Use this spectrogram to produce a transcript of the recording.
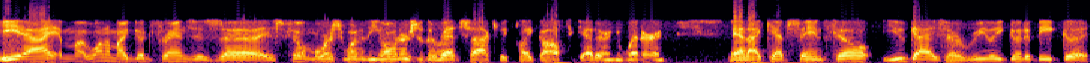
yeah, I, my, one of my good friends is uh, is Phil Morse, one of the owners of the Red Sox. We play golf together in the winter, and and I kept saying, Phil, you guys are really going to be good,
